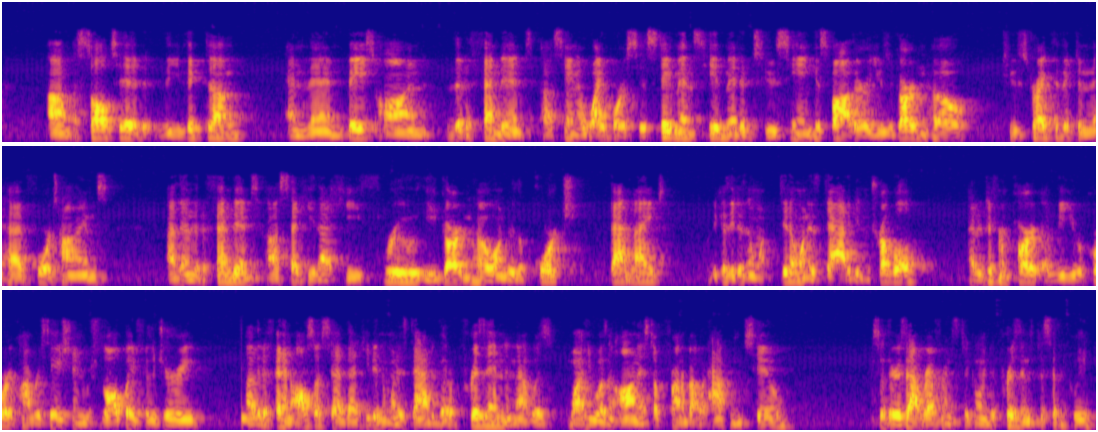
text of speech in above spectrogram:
um, assaulted the victim. And then based on the defendant, uh, Samuel White Horse's statements, he admitted to seeing his father use a garden hoe to strike the victim in the head four times. And then the defendant uh, said he that he threw the garden hoe under the porch that night because he didn't want didn't want his dad to get in trouble. At a different part of the recorded conversation, which was all played for the jury, uh, the defendant also said that he didn't want his dad to go to prison, and that was why he wasn't honest up front about what happened too. So there's that reference to going to prison specifically.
